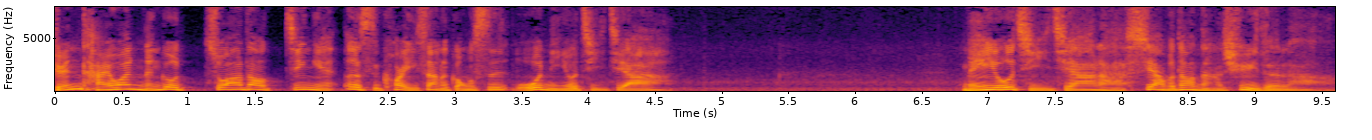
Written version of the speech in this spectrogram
全台湾能够抓到今年二十块以上的公司，我问你有几家啊？没有几家啦，下不到哪去的啦。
